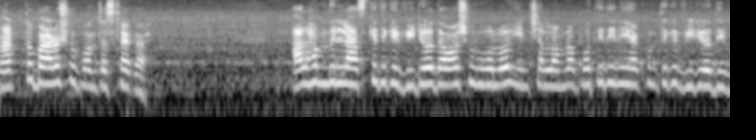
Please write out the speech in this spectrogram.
মাত্র বারোশো পঞ্চাশ টাকা। আলহামদুলিল্লাহ, আজকে থেকে ভিডিও দেওয়া শুরু হলো। ইনশাল্লাহ আমরা প্রতিদিনই এখন থেকে ভিডিও দিব।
